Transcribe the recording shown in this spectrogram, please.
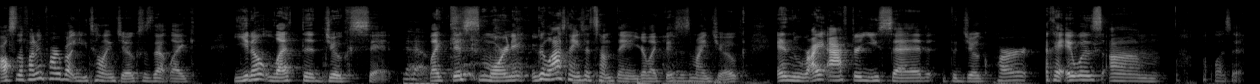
Also, the funny part about you telling jokes is that like you don't let the joke sit. Like this morning, your last night you said something. You're like, "This is my joke," and right after you said the joke part, okay, it was um, what was it?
